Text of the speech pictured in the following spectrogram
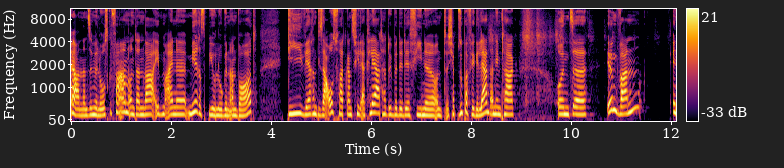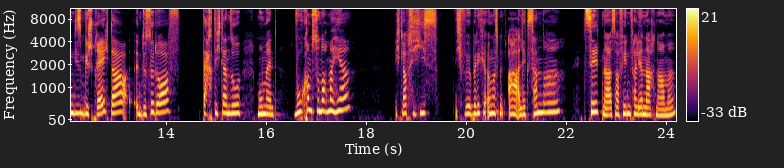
Ja, und dann sind wir losgefahren und dann war eben eine Meeresbiologin an Bord, die während dieser Ausfahrt ganz viel erklärt hat über die Delfine und ich habe super viel gelernt an dem Tag. Und äh, irgendwann in diesem Gespräch da in Düsseldorf dachte ich dann so, Moment, wo kommst du noch mal her? Ich glaube, sie hieß, ich überlege irgendwas mit A, Alexandra Ziltner ist auf jeden Fall ihr Nachname.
